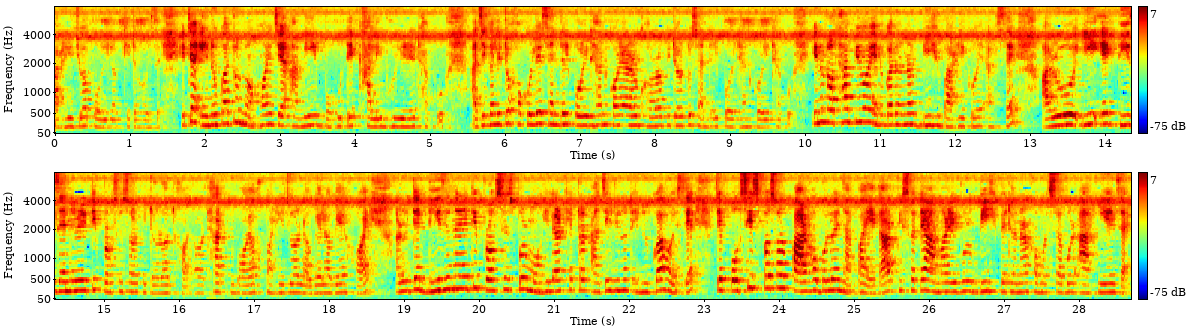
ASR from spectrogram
বাঢ়ি যোৱা পৰিলক্ষিত হৈছে। এতিয়া এনেকুৱাতো নহয় যে আমি বহুতে খালী ভৰিৰে থাকোঁ। আজিকালিতো সকলোৱে চেণ্ডেল পৰিধান কৰে আৰু ঘৰৰ ভিতৰতো চেণ্ডেল পৰিধান কৰি থাকোঁ। কিন্তু তথাপিও এনেকুৱা ধৰণৰ বিষ বাঢ়ি গৈ আছে আৰু ই এক ডিজেনেৰেটিভ প্ৰচেছৰ ভিতৰত হয়। অৰ্থাৎ বয়স বাঢ়ি যোৱাৰ লগে লগে হয়। আৰু এতিয়া ডিজেনেৰেটিভ প্ৰচেছবোৰ মহিলাৰ ক্ষেত্ৰত আজিৰ দিনত এনেকুৱা হৈছে যে পঁচিছ বছৰ পাৰ হ'বলৈ নাপায়। তাৰপিছতে আমাৰ এইবোৰ বিষ বেদনাৰ সমস্যাবোৰ আহিয়ে যায়।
